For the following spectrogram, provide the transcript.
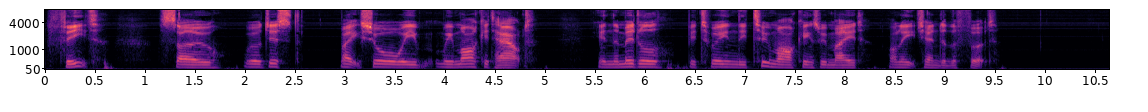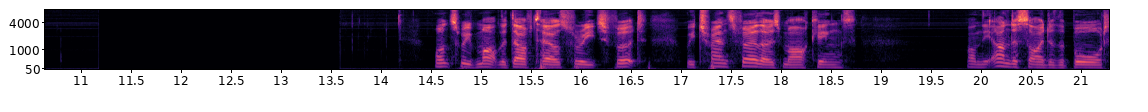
feet so we'll just make sure we, we mark it out in the middle between the two markings we made on each end of the foot. Once we've marked the dovetails for each foot we transfer those markings on the underside of the board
